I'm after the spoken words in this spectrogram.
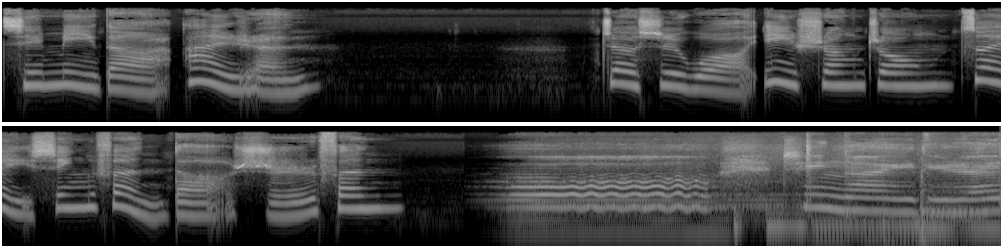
亲密的爱人， 这是我一生中最兴奋的时分。哦，亲爱的人，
